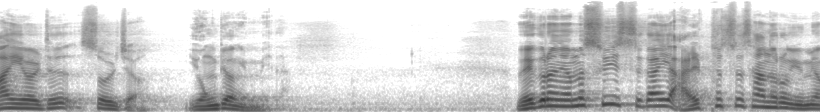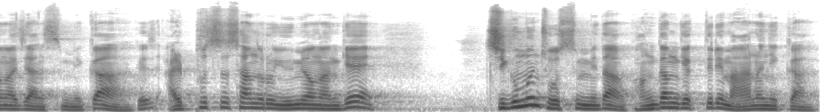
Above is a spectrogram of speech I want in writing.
hired soldier. 용병입니다. 왜 그러냐면 스위스가 이 알프스 산으로 유명하지 않습니까? 그래서 알프스 산으로 유명한 게 지금은 좋습니다. 관광객들이 많으니까.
